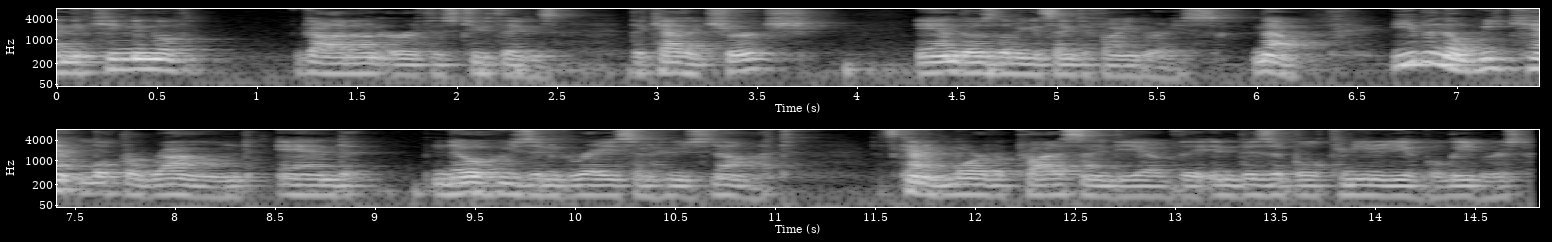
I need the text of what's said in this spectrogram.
and the kingdom of God on earth is two things the Catholic Church, and those living in sanctifying grace. Now, even though we can't look around and know who's in grace and who's not, it's kind of more of a Protestant idea of the invisible community of believers.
